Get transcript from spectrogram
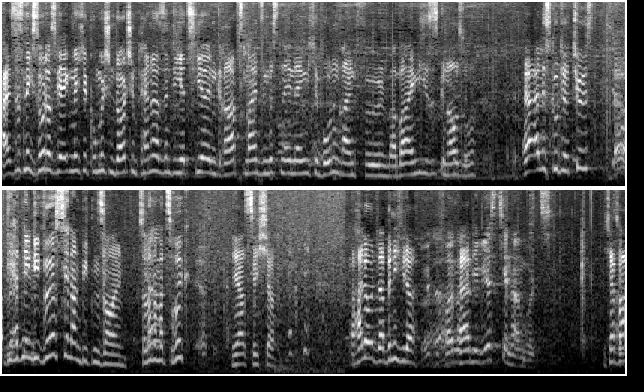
Also es ist nicht so, dass wir irgendwelche komischen deutschen Penner sind, die jetzt hier in Graz meinen, sie müssten in eine irgendwelche Wohnung reinfüllen. Aber eigentlich ist es genauso. Ja, alles Gute, tschüss. Wir hätten ihnen die Würstchen anbieten sollen. Sollen wir nochmal zurück? Ja, sicher. Äh, Hallo, da bin ich wieder. Vor allem, wenn ihr die Würstchen haben wollt. Ich habe Vom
